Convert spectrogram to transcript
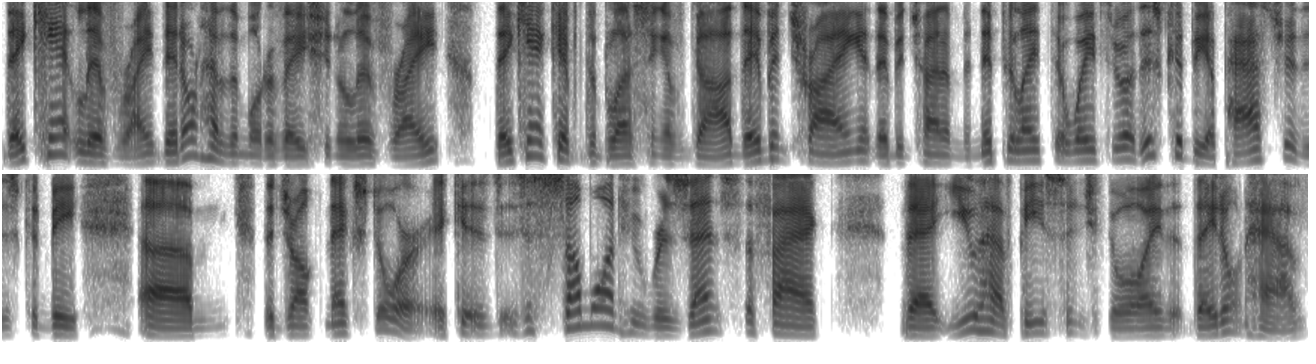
they can't live right. They don't have the motivation to live right. They can't get the blessing of god. They've been trying it. They've been trying to manipulate their way through it. This could be a pastor. This could be um, the drunk next door. It could just someone who resents the fact that you have peace and joy that they don't have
